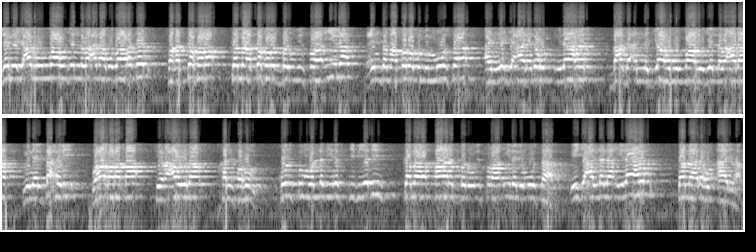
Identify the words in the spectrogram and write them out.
لم يجعله الله جل وعلا مباركا فقد كفر كما كفرت بنو إسرائيل عندما طلبوا من موسى أن يجعل لهم إلها بعد أن نجاهم الله جل وعلا من البحر وأغرق فرعون خلفهم. قلتم والذي نفسي بيده كما قالت بنو إسرائيل لموسى اجعل لنا إلها كما لهم آلهة.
